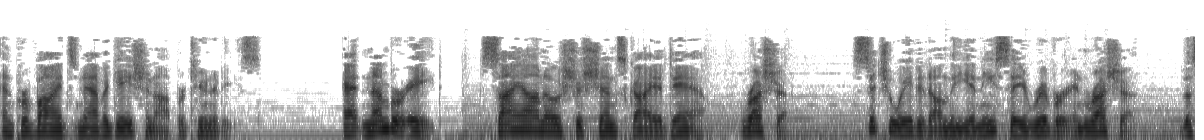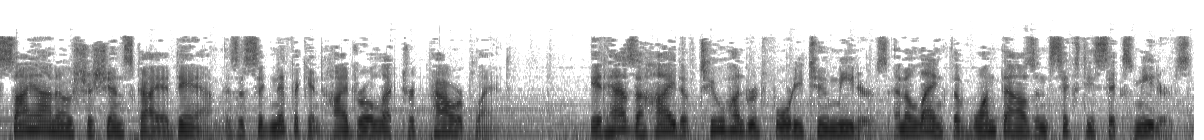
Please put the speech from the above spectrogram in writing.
and provides navigation opportunities. At number 8, Sayano-Shushenskaya Dam, Russia. Situated on the Yenisei River in Russia, the Sayano-Shushenskaya Dam is a significant hydroelectric power plant. It has a height of 242 meters and a length of 1,066 meters,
